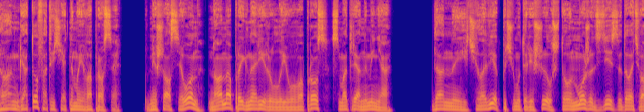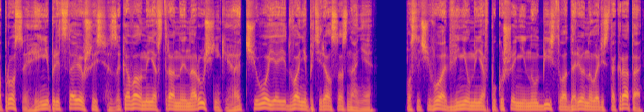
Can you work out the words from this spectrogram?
«Он готов отвечать на мои вопросы?» Вмешался он, но она проигнорировала его вопрос, смотря на меня. Данный человек почему-то решил, что он может здесь задавать вопросы, и, не представившись, заковал меня в странные наручники, от чего я едва не потерял сознание. После чего обвинил меня в покушении на убийство одаренного аристократа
